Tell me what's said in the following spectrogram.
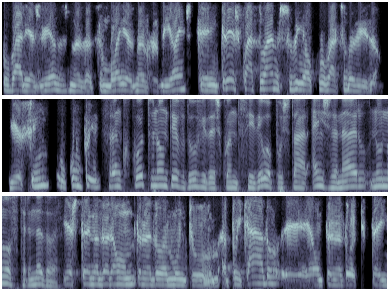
por várias vezes nas assembleias, nas reuniões, que em 3, 4 anos subia ao clube à segunda divisão e assim o cumpri. Franco Couto não teve dúvidas quando decidiu apostar em janeiro no novo treinador. Este treinador é um treinador muito aplicado, é, é um treinador que tem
